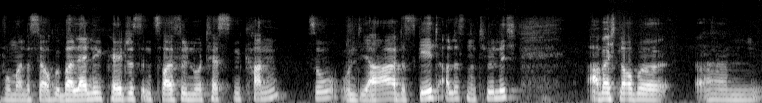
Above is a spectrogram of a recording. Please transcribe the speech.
wo man das ja auch über Landing-Pages im Zweifel nur testen kann. So, und ja, das geht alles natürlich. Aber ich glaube, ähm,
